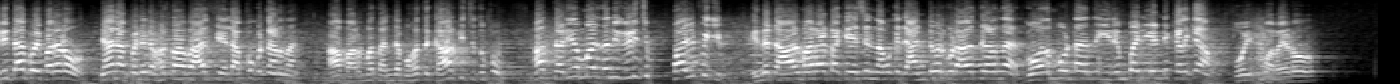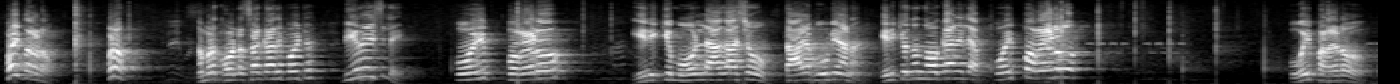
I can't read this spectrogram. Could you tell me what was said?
ഇനി താൻ പോയി പറയണോ ഞാൻ ആ പെണ്ണിന്റെ ഭർത്താവ് ആൽഫി അല്ല അപ്പുക്കുട്ടാണെന്ന് ആ വർമ്മ തന്റെ മുഖത്ത് കാർക്കിച്ച് തുപ്പും. ആ തടിയന്മാർ തന്നെ ഇടിച്ച് പഴിപ്പിക്കും. എന്നിട്ട് ആൾമാരാട്ട കേസിൽ നമുക്ക് രണ്ടുപേർ കൂടെ അകത്ത് കിടന്ന് ഗോതമ്പ് ഉണ്ടാകുന്ന ഇരുമ്പഴിയേണ്ടി കളിക്കാം. പോയി പറയടോ. പോയി പറയടോ. നമ്മുടെ കോൺഗ്രസ്സാക്കാരിൽ പോയിട്ട് ഡീറേഴ്സിലേ പോയി പറയടോ. എനിക്ക് മുകളിൽ ആകാശവും താഴെ ഭൂമിയാണ് എനിക്കൊന്നും നോക്കാനില്ല. പോയി പറയണോ പോയി പറയടോ.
